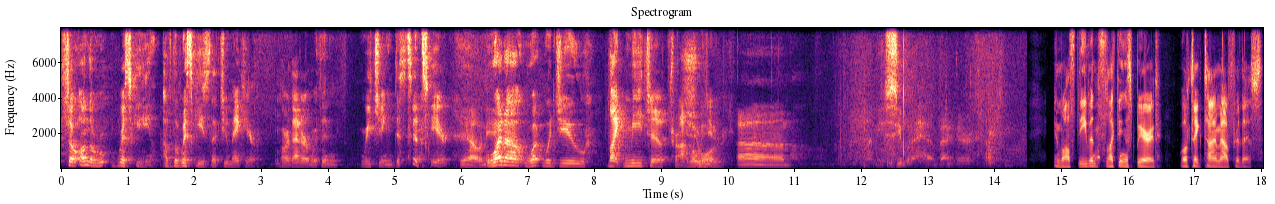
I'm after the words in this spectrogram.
So, on the whiskey of the whiskeys that you make here, or that are within reaching distance here, yeah. Let me. What uh, what would you like me to try? What sure. would you? Um, let me see what I have back there. And while Steven's selecting a spirit, we'll take time out for this.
